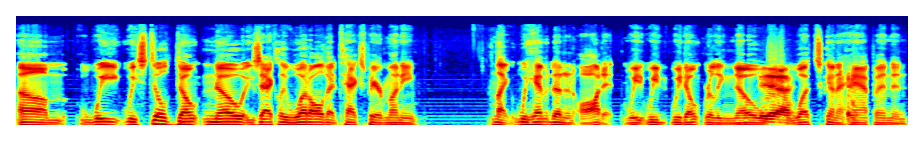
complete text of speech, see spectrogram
um, we we still don't know exactly what all that taxpayer money. Like we haven't done an audit. We we, we don't really know Yeah. what's going to happen and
